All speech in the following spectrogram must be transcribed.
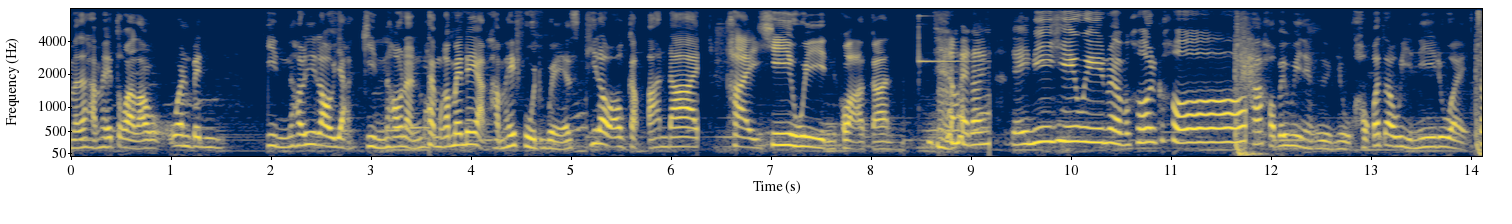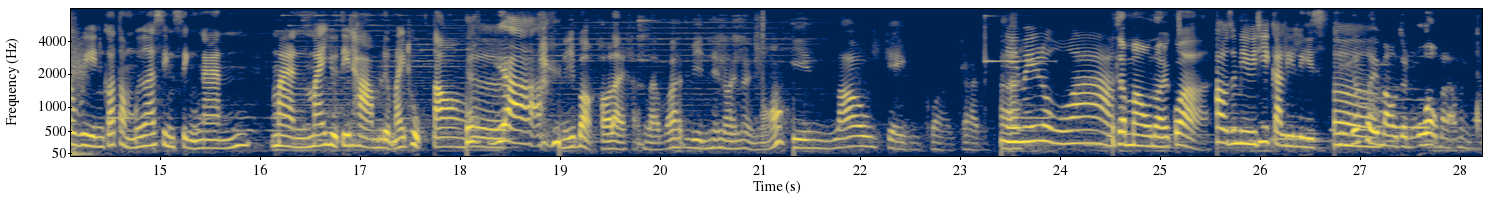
มันจะทำให้ตัวเราอ้วนเป็น กินเท่าที่เราอยากกินเท่านั้นแต่มันก็ไม่ได้อยากทำให้ฟู้ดเวสที่เราเอากลับบ้านได้ ใครขี้วีนกว่ากันทำไมต้องยายนี่ขี้วีนแบบโคตรโคตรถ้าเขาไปวีนอย่างอื่นอยู่ เขาก็จะวีนนี่ด้วย จะวีนก็ต่อเมื่อสิ่งสิ่งนั้น มันไม่ยุติธรรมหรือไม่ถูกต้องทุกอย่างนี่บอกเขาหลายครั้งแล้วว่าวีนให้น้อยหน่อยเนาะกินเหล้าเก่งกว่ากันนี่ไม่รู้ว่าจะเมาน้อยกว่า เราจะมีวิธีการรีลิสชีก็เคยเมาจนอ้วกมาแล้วเหมือนกัน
